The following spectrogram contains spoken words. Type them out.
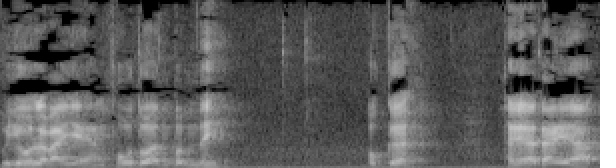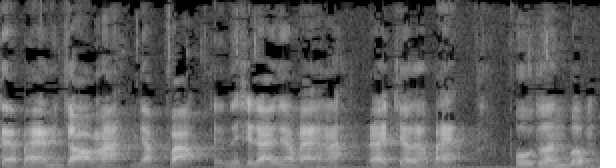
Ví dụ là bài giảng photo album đi. Ok. Thì ở đây á, các bạn chọn ha nhấp vào thì nó sẽ ra cho các bạn ha, ra cho các bạn. Photo album hoặc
